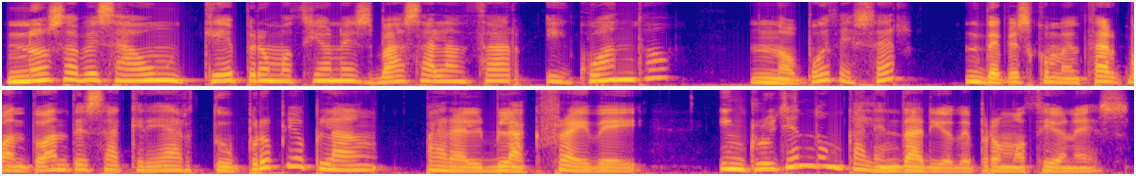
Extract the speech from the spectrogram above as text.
¿No sabes aún qué promociones vas a lanzar y cuándo? No puede ser. Debes comenzar cuanto antes a crear tu propio plan para el Black Friday, incluyendo un calendario de promociones.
